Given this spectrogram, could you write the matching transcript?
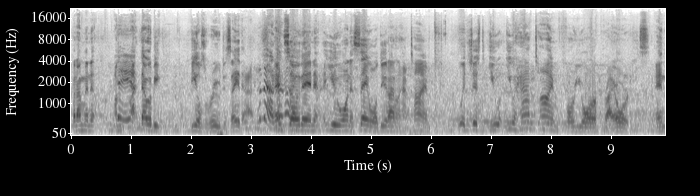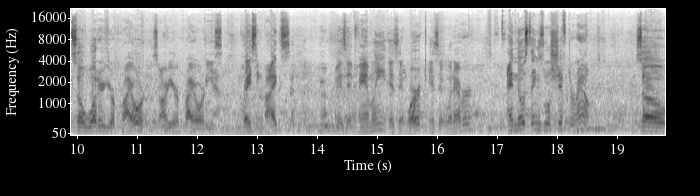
But I'm gonna I'm, yeah, yeah. that would be feels rude to say that. No, no, and no, so then you want to say, well, dude, I don't have time. It's just you you have time for your priorities. And so what are your priorities? Are your priorities racing bikes? Is it family? Is it work? Is it whatever? And those things will shift around. So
